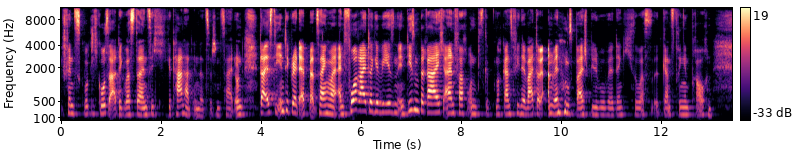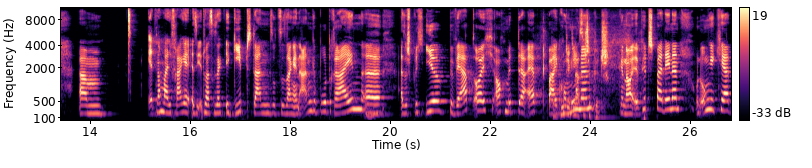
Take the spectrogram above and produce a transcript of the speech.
finde es wirklich großartig, was da in sich getan hat in der Zwischenzeit. Und da ist die Integrate App, sagen wir mal, ein Vorreiter gewesen in diesem Bereich einfach. Und es gibt noch ganz viele weitere Anwendungsbeispiele, wo wir, denke ich, sowas äh, ganz dringend brauchen. Ähm, Jetzt nochmal die Frage, also du hast gesagt, ihr gebt dann sozusagen ein Angebot rein. Mhm. Äh, also sprich, ihr bewerbt euch auch mit der App bei der gute Kommunen. Klassische Pitch. Genau, ihr pitcht bei denen und umgekehrt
